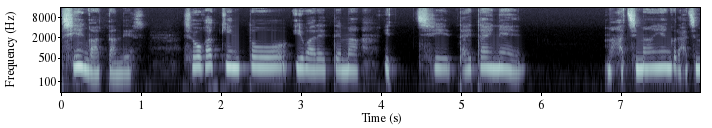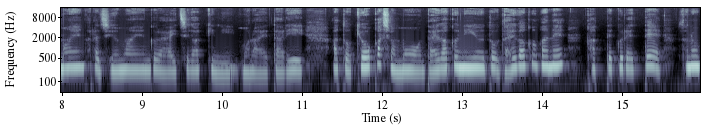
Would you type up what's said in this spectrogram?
支援があったんです。奨学金と言われて、まあ、一、大体ね、8万円ぐらい、8万円から10万円ぐらい1学期にもらえたり、あと教科書も大学に言うと大学がね、買ってくれて、その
